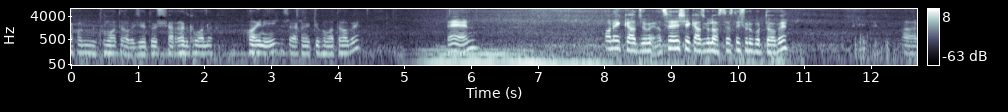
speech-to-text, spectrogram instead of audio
এখন ঘুমাতে হবে, যেহেতু সারা রাত ঘুমানো হয়নি সো এখন একটু ঘুমাতে হবে। দেন অনেক কাজ জমে আছে, সেই কাজগুলো আস্তে আস্তে শুরু করতে হবে। আর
